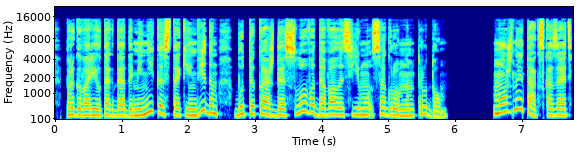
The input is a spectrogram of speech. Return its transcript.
— проговорил тогда Доминика с таким видом, будто каждое слово давалось ему с огромным трудом. «Можно и так сказать.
